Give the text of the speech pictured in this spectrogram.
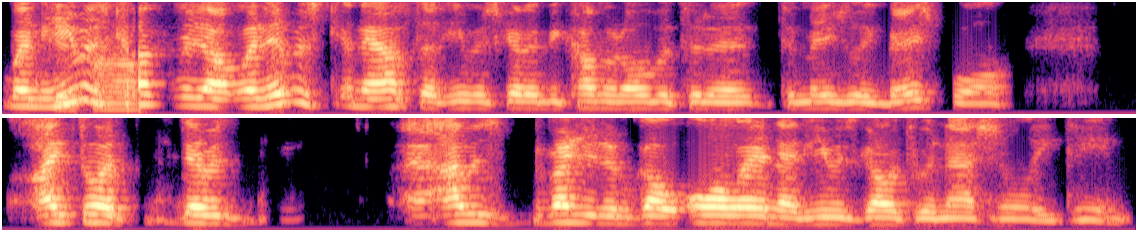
when he was com- you know, when it was announced that he was going to be coming over to the to Major League Baseball, I thought there was I- I was ready to go all in that he was going to a National League team.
